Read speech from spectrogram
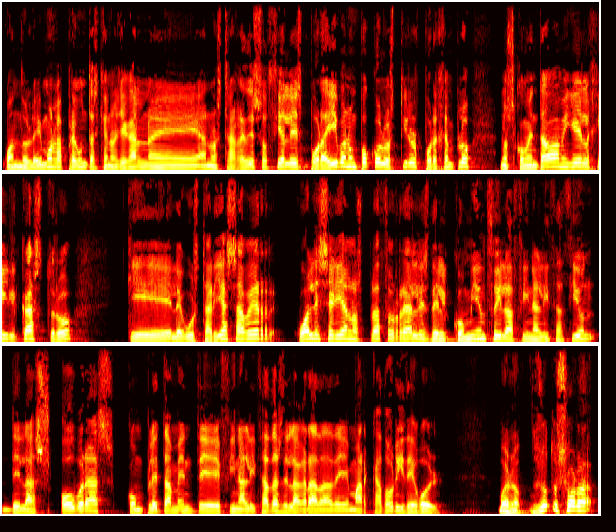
cuando leemos las preguntas que nos llegan eh, a nuestras redes sociales, por ahí van un poco los tiros. Por ejemplo, nos comentaba Miguel Gil Castro que le gustaría saber cuáles serían los plazos reales del comienzo y la finalización de las obras completamente finalizadas de la grada de marcador y de gol. Bueno, nosotros ahora,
